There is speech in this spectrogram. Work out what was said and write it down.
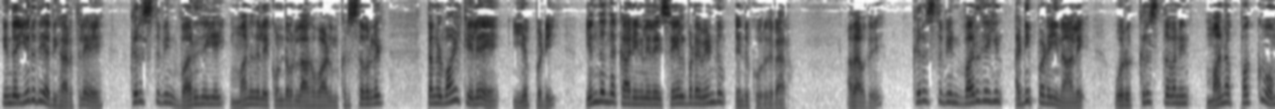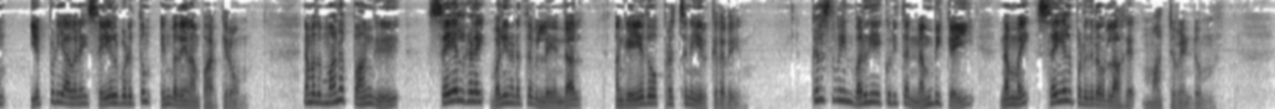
இந்த இறுதி அதிகாரத்திலே கிறிஸ்துவின் வருகையை மனதிலே கொண்டவர்களாக வாழும் கிறிஸ்தவர்கள் தங்கள் வாழ்க்கையிலே எப்படி எந்தெந்த காரியங்களிலே செயல்பட வேண்டும் என்று கூறுகிறார். அதாவது கிறிஸ்துவின் வருகையின் அடிப்படையினாலே ஒரு கிறிஸ்தவனின் மனப்பக்குவம் எப்படி அவனை செயல்படுத்தும் என்பதை நாம் பார்க்கிறோம். நமது மனப்பாங்கு செயல்களை வழிநடத்தவில்லை என்றால் அங்கே ஏதோ பிரச்சனை இருக்கிறது. கிறிஸ்துவின் வருகை குறித்த நம்பிக்கை நம்மை செயல்படுகிறவர்களாக மாற்ற வேண்டும்.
